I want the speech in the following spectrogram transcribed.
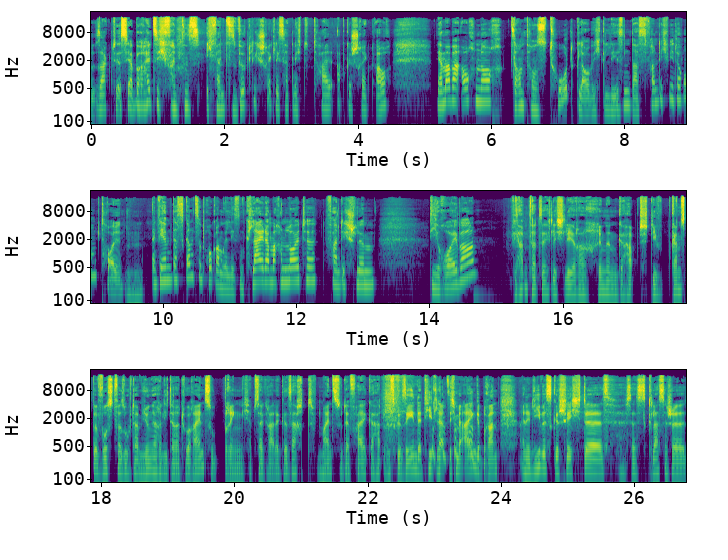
sagte es ja bereits, ich fand es, ich fand es wirklich schrecklich, es hat mich total abgeschreckt auch. Wir haben aber auch noch Dantons Tod, glaube ich, gelesen. Das fand ich wiederum toll. Wir haben das ganze Programm gelesen. Kleider machen Leute, fand ich schlimm. Die Räuber, Wir haben tatsächlich Lehrerinnen gehabt, die ganz bewusst versucht haben, jüngere Literatur reinzubringen. Ich habe es ja gerade gesagt, meinst du, der Falke hat uns gesehen? Der Titel hat sich mir eingebrannt. Eine Liebesgeschichte, das klassische,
